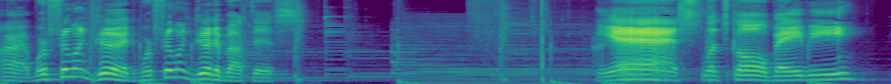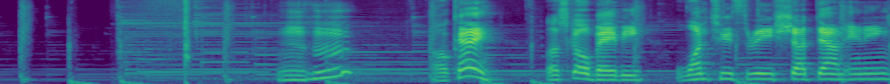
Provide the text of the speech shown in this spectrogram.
Alright, we're feeling good. We're feeling good about this. Yes! Let's go, baby! Mm-hmm. Okay. Let's go, baby. One, two, three, shutdown inning.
